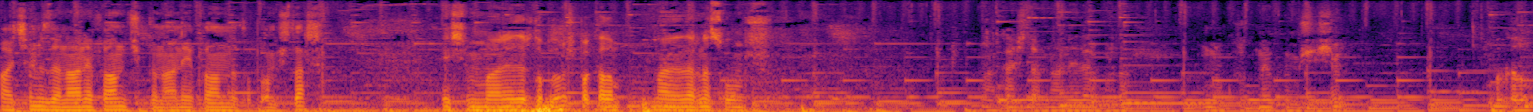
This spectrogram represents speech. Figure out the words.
Bahçemizde nane falan çıktı. Naneyi falan da toplamışlar. Eşim naneleri toplamış. Bakalım naneler nasıl olmuş. Arkadaşlar naneler burada. Bunu kurutmaya koymuş eşim. Bakalım.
